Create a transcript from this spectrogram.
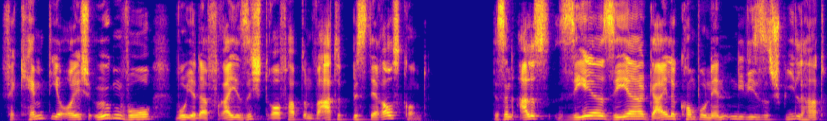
verkämmt ihr euch irgendwo, wo ihr da freie Sicht drauf habt und wartet, bis der rauskommt. Das sind alles sehr, sehr geile Komponenten, die dieses Spiel hat.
